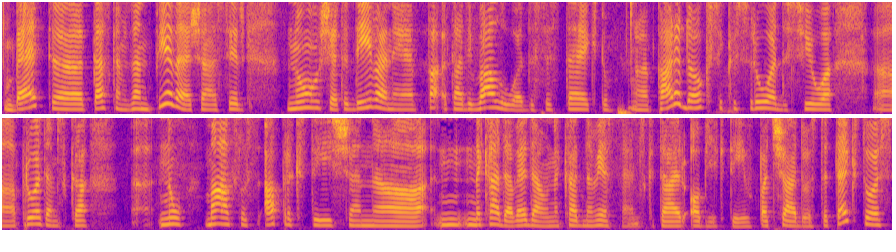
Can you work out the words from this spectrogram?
Bet tas, kam Zana pievēršās, ir nu, šie dīvainie tādi valodas, es teiktu, paradoksi, kas rodas, jo, protams, ka nu, mākslas aprakstīšana nekādā veidā un nekad nav iespējams, ka tā ir objektīva pat šādos te tekstos,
